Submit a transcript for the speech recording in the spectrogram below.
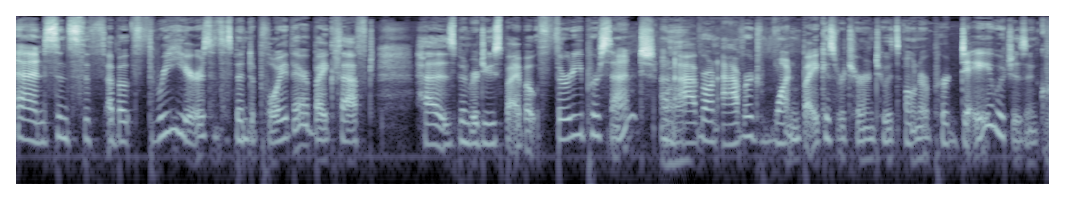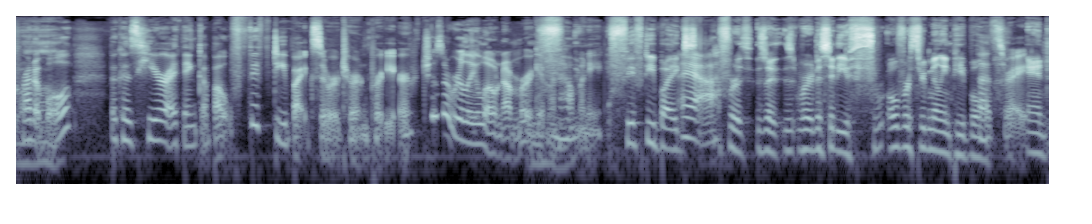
And since the, about three years since it's been deployed there, bike theft has been reduced by about 30%. On, av- on average, one bike is returned to its owner per day, which is incredible because here I think about 50 bikes are returned per year, which is a really low number given how many. 50 bikes Yeah. for so we're in a city of th- over 3 million people. That's right. And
